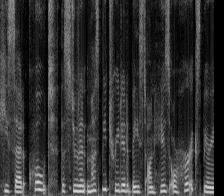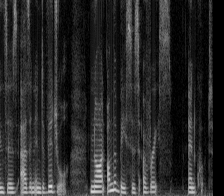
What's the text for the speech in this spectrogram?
He said, quote, the student must be treated based on his or her experiences as an individual, not on the basis of race. End quote.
